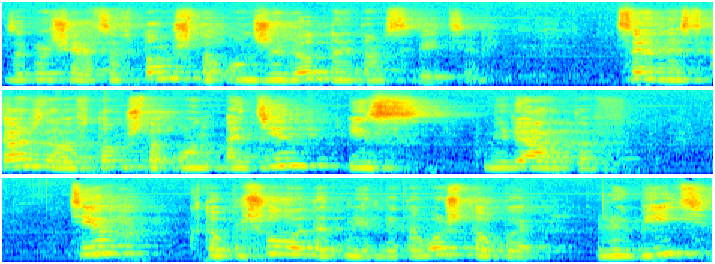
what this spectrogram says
заключается в том, что он живет на этом свете. Ценность каждого в том, что он один из миллиардов тех, кто пришел в этот мир для того, чтобы любить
